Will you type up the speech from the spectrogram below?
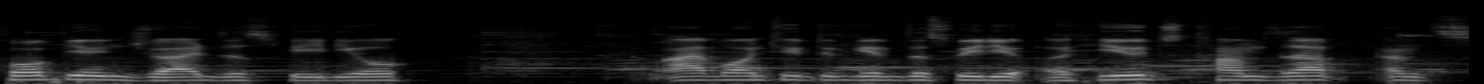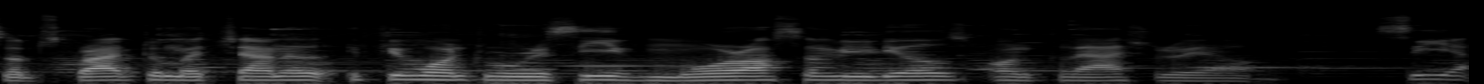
Hope you enjoyed this video i want you to give this video a huge thumbs up and subscribe to my channel if you want to receive more awesome videos on clash royale. See ya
